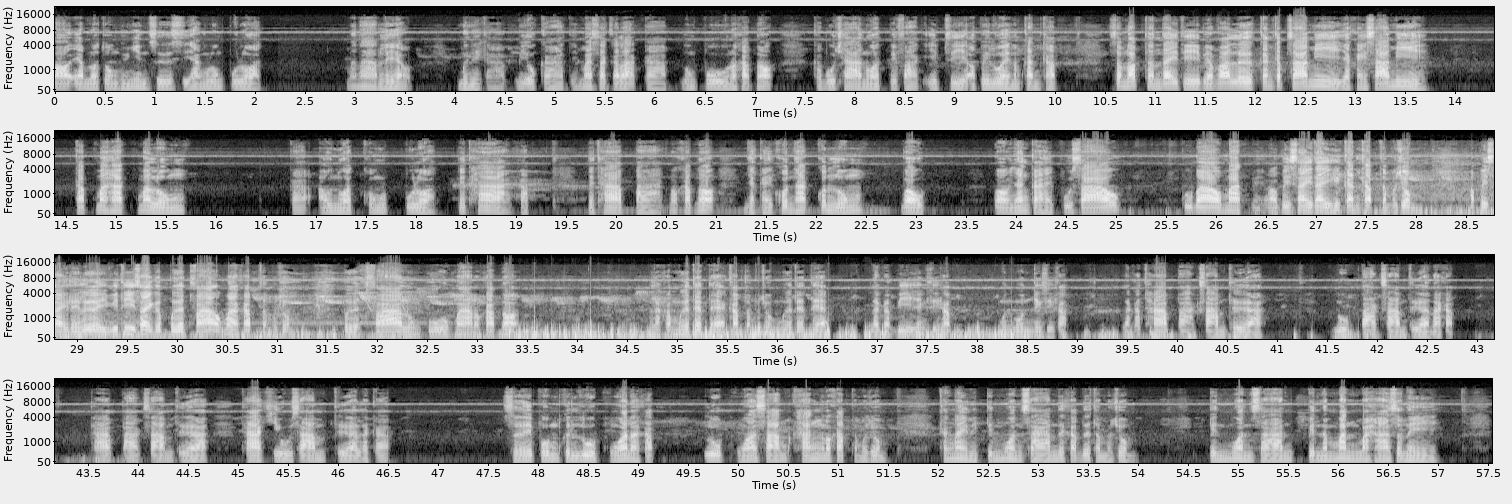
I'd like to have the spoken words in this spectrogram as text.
บ่าวแอมเราทรงหูยินชื่อเสียงหลวงปู่หลอดมานานแล้วมื้อนี้ก็มีโอกาสได้มาสักการะกราบหลวงปู่เนาะครับเนาะก็บูชานวดไปฝาก FC เอาไปรวยนํกันครับสำหรับท่านใดที่แบบว่าเลิกกันกับสามีอยากให้สามี กลับมาหักมาหลงก็เอาหนวดของปูหลอดไปท่าครับ ไปท่าปากเนาะครับเนาะอยากให้คนหักคนหลงเว้าเว้ายังกายผู้สาว ผู้บ่าวมักนี่เอาไปใส่ได้คือกันครับท่านผู้ชม เอาไปใส่ได้เลย วิธีใส่ก็เปิดฝาออกมาครับท่านผู้ชม เปิดฝาลงปูออกมาเนาะครับเนาะแล้วก็มือแตะๆครับท่านผู้ชมมือแตะๆแล้วก็บี้จังสิครับหมุนๆจังสิครับ แล้วก็ท่าปากสามเทือรูปปากสามเทือนะครับถ้าปากสามเทือถ้าคิ้วสามเทือแล้วก็เสยผมขึ้นรูปหัวนะครับรูปหัวสามครั้งเนาะครับท่านผู้ชม ข้างในนี่เป็นม้วนสารด้วยครับด้วยท่านผู้ชม เป็นม้วนสารเป็นน้ำมันมหาเสน่ห์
